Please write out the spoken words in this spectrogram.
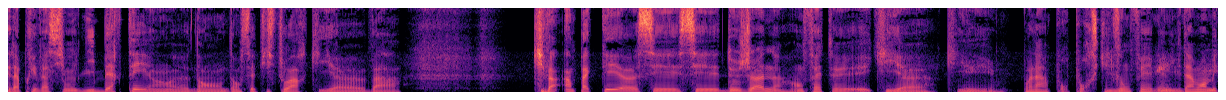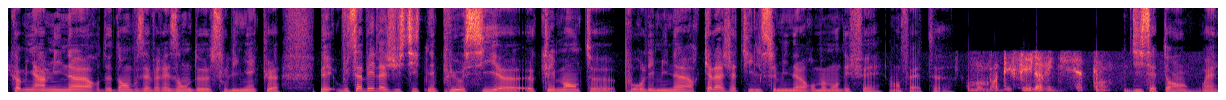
la privation de liberté hein, dans, cette histoire qui va qui va impacter ces, deux jeunes, en fait, et qui voilà, pour, pour ce qu'ils ont fait, bien évidemment. Mais comme il y a un mineur dedans, vous avez raison de souligner que. Mais vous savez, la justice n'est plus aussi euh, clémente pour les mineurs. Quel âge a-t-il, ce mineur, au moment des faits, en fait Au moment des faits, il avait 17 ans. 17 ans, ouais.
